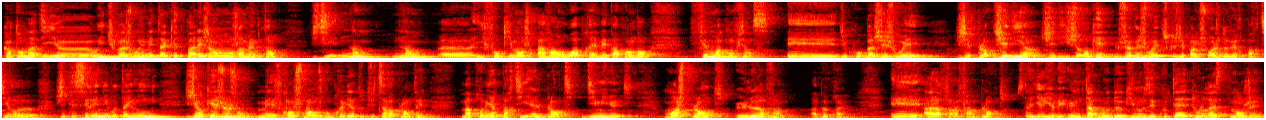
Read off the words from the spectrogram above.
quand on m'a dit euh, oui tu vas jouer mais t'inquiète pas les gens mangent en même temps. Je dis non, non, il faut qu'ils mangent avant ou après mais pas pendant. Fais-moi confiance. Et du coup bah, j'ai joué, j'ai dit hein, j'ai dit ok je vais jouer parce que j'ai pas le choix, je devais repartir, euh, j'étais serré niveau timing. J'ai dit ok je joue mais franchement je vous préviens tout de suite ça va planter. Ma première partie elle plante 10 minutes, moi je plante 1h20 à peu près. Et à la fin, enfin plante, c'est-à-dire il y avait une table ou deux qui nous écoutait, tout le reste mangeait.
